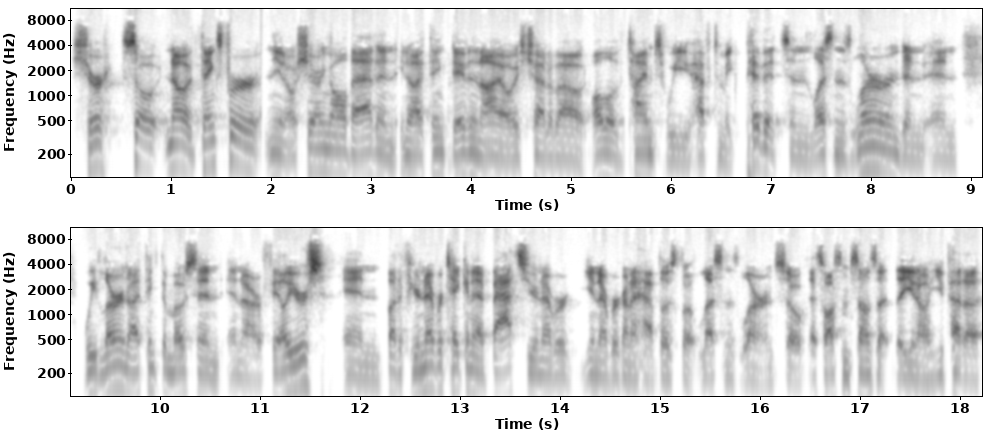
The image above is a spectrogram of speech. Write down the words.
Sure. So no, thanks for you know sharing all that. And you know, I think David and I always chat about all of the times we have to make pivots and lessons learned, and and we learned I think the most in in our failures. And but if you're never taking at bats, you're never you're never going to have those lessons learned. So that's awesome. Sounds like that you know you've had a,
